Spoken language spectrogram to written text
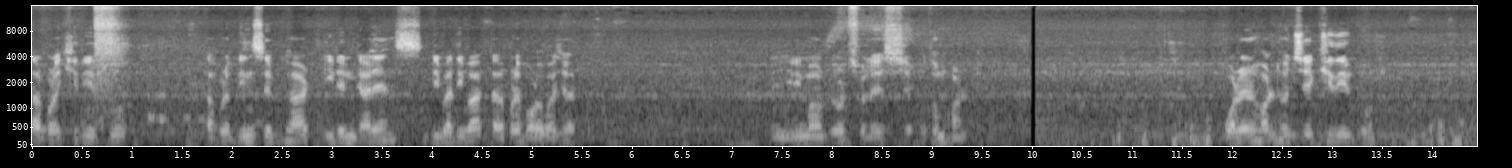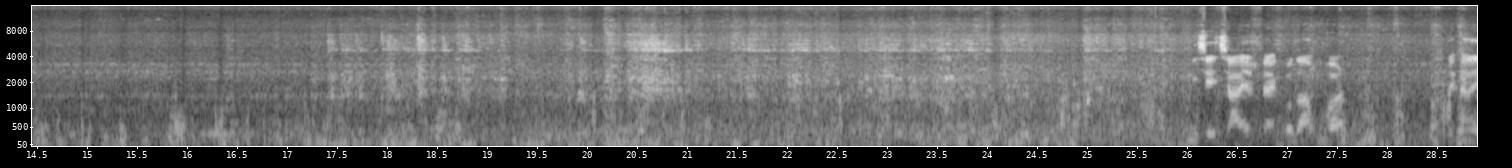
তারপরে খিদিরপুর, তারপরে প্রিন্সেপ ঘাট ইডেন গার্ডেন্স দিবাদিবাগ তারপরে বড় বাজার রিমাউন্ট রোড চলে এসছে প্রথম হল্ট। পরের হল্ট হচ্ছে খিদিরপুর। নিচেই চায়ের গোদাম ঘর, এখানে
